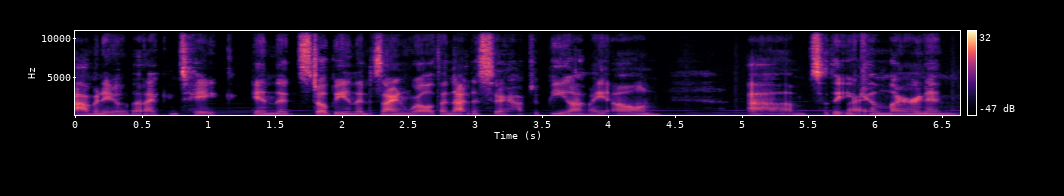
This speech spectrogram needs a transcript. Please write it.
avenue that I can take in the still be in the design world and not necessarily have to be on my own um, so that you right. can learn and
